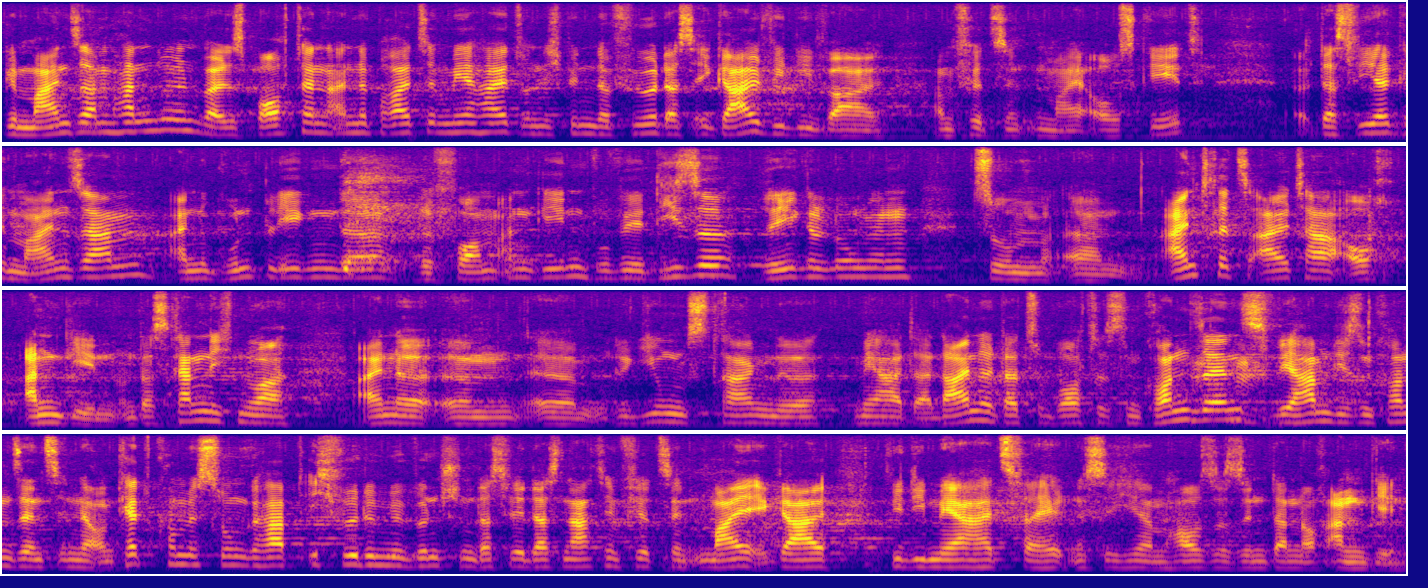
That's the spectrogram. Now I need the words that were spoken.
gemeinsam handeln, weil es braucht dann eine breite Mehrheit. Und ich bin dafür, dass egal wie die Wahl am 14. Mai ausgeht, dass wir gemeinsam eine grundlegende Reform angehen, wo wir diese Regelungen zum ähm, Eintrittsalter auch angehen. Und das kann nicht nur eine ähm, äh, regierungstragende Mehrheit alleine. Dazu braucht es einen Konsens. Wir haben diesen Konsens in der Enquete-Kommission gehabt. Ich würde mir wünschen, dass wir das nach dem 14. Mai, egal wie die Mehrheitsverhältnisse hier im Hause sind, dann auch angehen.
